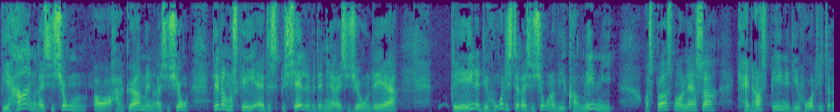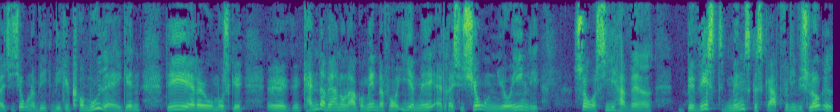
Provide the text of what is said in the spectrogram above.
vi har en recession og har at gøre med en recession. Det, der måske er det specielle ved den her recession, det er, det er en af de hurtigste recessioner, vi er kommet ind i. Og spørgsmålet er så, kan det også blive en af de hurtigste recessioner, vi, vi kan komme ud af igen? Det er der jo måske, øh, kan der være nogle argumenter for, i og med, at recessionen jo egentlig så at sige har været bevidst menneskeskabt, fordi vi slukkede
